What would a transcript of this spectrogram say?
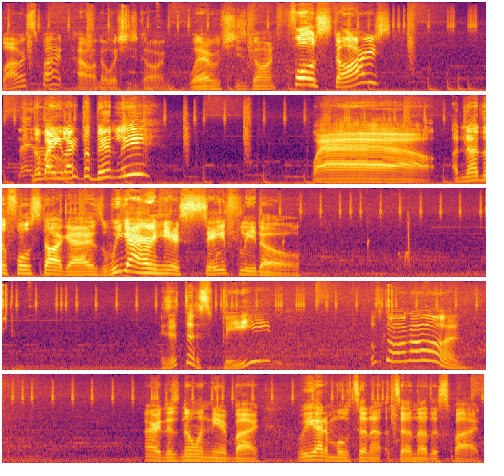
Flower spot? I don't know where she's going. Whatever she's going. Four stars? Later Nobody on. like the Bentley? Wow. Another full star, guys. We got her here safely, though. Is it the speed? What's going on? All right, there's no one nearby. We got to move to, to another spot.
